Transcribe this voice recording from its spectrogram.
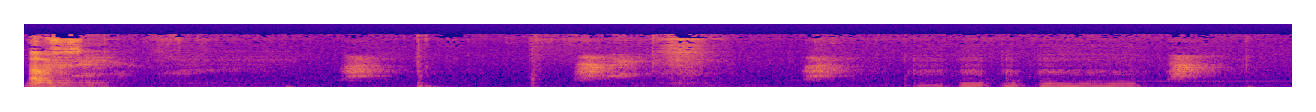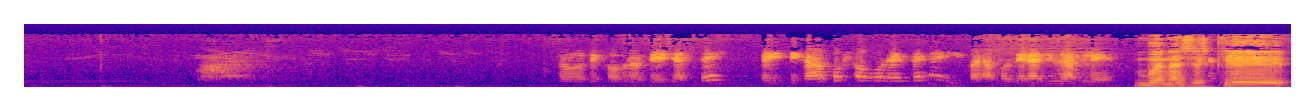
Vamos a seguir. Lo de cobro de Yastel. Me indicaba por favor el DNI para poder ayudarle. Buenas, es que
